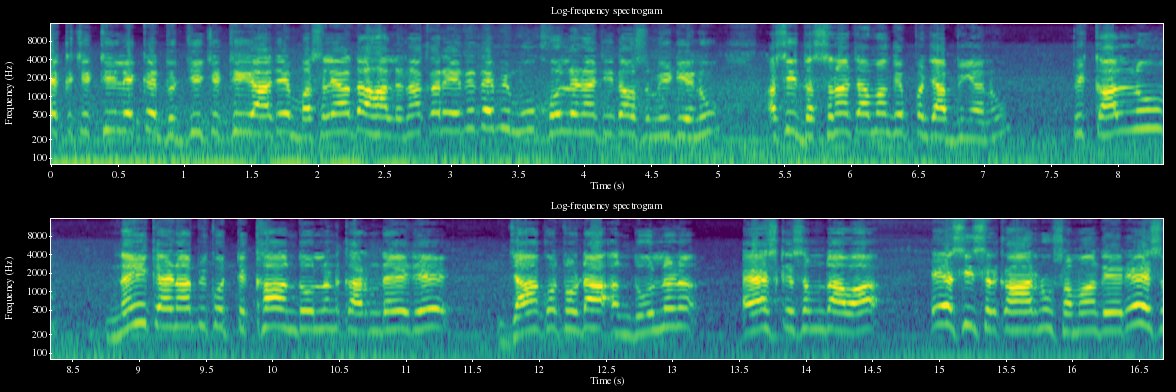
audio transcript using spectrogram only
ਇੱਕ ਚਿੱਠੀ ਲਿਖ ਕੇ ਦੂਜੀ ਚਿੱਠੀ ਆ ਜੇ ਮਸਲਿਆਂ ਦਾ ਹੱਲ ਨਾ ਕਰੇ, ਇਹਦੇ ਤੇ ਵੀ ਮੂੰਹ ਖੋਲ ਲੈਣਾ ਚਾਹੀਦਾ ਉਸ ਮੀਡੀਆ ਨੂੰ। ਅਸੀਂ ਦੱਸਣਾ ਚਾਹਾਂਗੇ ਪੰਜਾਬੀਆਂ ਨੂੰ ਵੀ ਕੱਲ ਨੂੰ ਨਹੀਂ ਕਹਿਣਾ ਵੀ ਕੋਈ ਤਿੱਖਾ ਅੰਦੋਲਨ ਕਰਨ ਦੇ ਜੇ ਜਾਂ ਕੋ ਤੁਹਾਡਾ ਅੰਦੋਲਨ ਇਸ ਕਿਸਮ ਦਾ ਵਾ, ਇਹ ਅਸੀਂ ਸਰਕਾਰ ਨੂੰ ਸਮਾਂ ਦੇ ਰਹੇ ਇਸ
